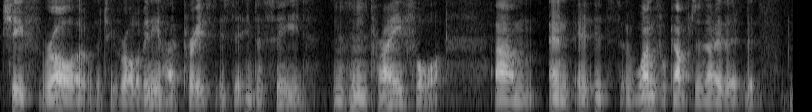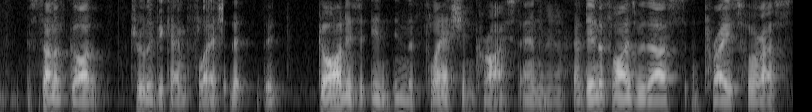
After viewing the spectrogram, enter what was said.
chief role, or the chief role of any high priest, is to intercede, to pray for. Um, and it, it's a wonderful comfort to know that, that the Son of God truly became flesh, that, that God is in, in the flesh in Christ and identifies with us and prays for us.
